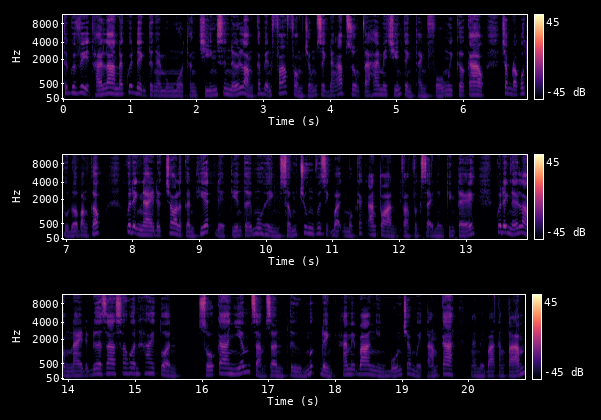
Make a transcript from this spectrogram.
Thưa quý vị, Thái Lan đã quyết định từ ngày 1 tháng 9 sẽ nới lỏng các biện pháp phòng chống dịch đang áp dụng tại 29 tỉnh thành phố nguy cơ cao, trong đó có thủ đô Bangkok. Quyết định này được cho là cần thiết để tiến tới mô hình sống chung với dịch bệnh một cách an toàn và vực dậy nền kinh tế. Quyết định nới lỏng này được đưa ra sau hơn 2 tuần số ca nhiễm giảm dần từ mức đỉnh 23.418 ca ngày 13 tháng 8.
